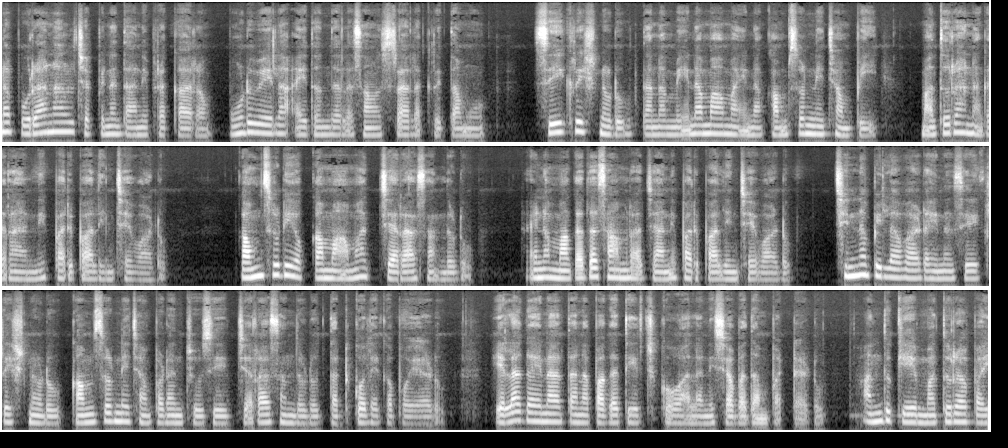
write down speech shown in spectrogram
మన పురాణాలు చెప్పిన దాని ప్రకారం మూడు వేల ఐదు వందల సంవత్సరాల క్రితము శ్రీకృష్ణుడు తన మేనమామ అయిన కంసుడిని చంపి మధురా నగరాన్ని పరిపాలించేవాడు. కంసుడి యొక్క మామ జరాసంధుడు. ఆయన మగధ సామ్రాజ్యాన్ని పరిపాలించేవాడు. చిన్న పిల్లవాడైన శ్రీకృష్ణుడు కంసుడిని చంపడం చూసి జరాసంధుడు తట్టుకోలేకపోయాడు. ఎలాగైనా తన పగ తీర్చుకోవాలని శబదం పట్టాడు. అందుకే మథురపై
